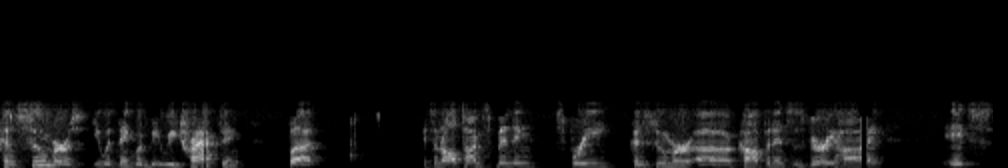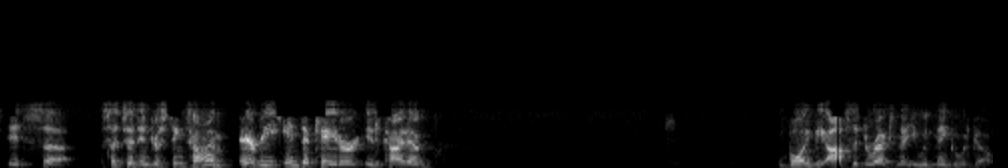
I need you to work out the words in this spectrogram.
consumers you would think would be retracting, but it's an all-time spending spree. Consumer uh, confidence is very high. It's it's uh, such an interesting time. Every indicator is kind of going the opposite direction that you would think it would go.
